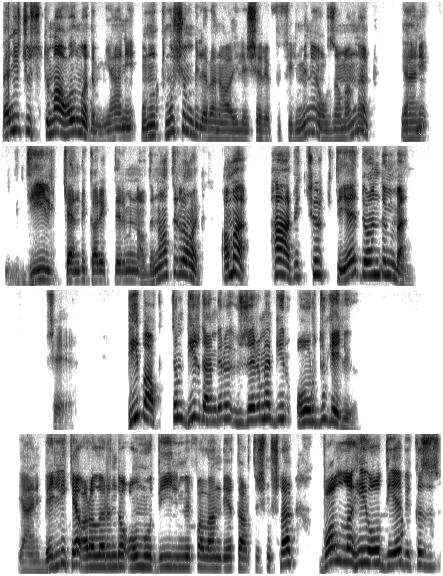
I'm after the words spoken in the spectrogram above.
Ben hiç üstüme almadım. Yani unutmuşum bile ben Aile Şerefi filmini o zamanlar. Yani değil kendi karakterimin adını hatırlamak. Ama ha bir Türk diye döndüm ben şeye. Bir baktım birdenbire üzerime bir ordu geliyor. Yani belli ki aralarında o mu değil mi falan diye tartışmışlar. Vallahi o diye bir kız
